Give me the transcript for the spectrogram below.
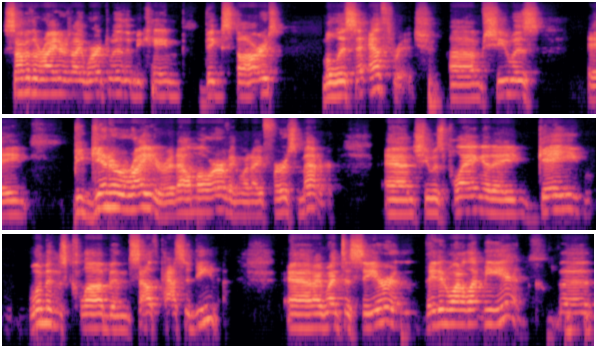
Some of the writers I worked with who became big stars, Melissa Etheridge. Um, she was a beginner writer at Almo Irving when I first met her. And she was playing at a gay women's club in South Pasadena. And I went to see her and they didn't want to let me in. The,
